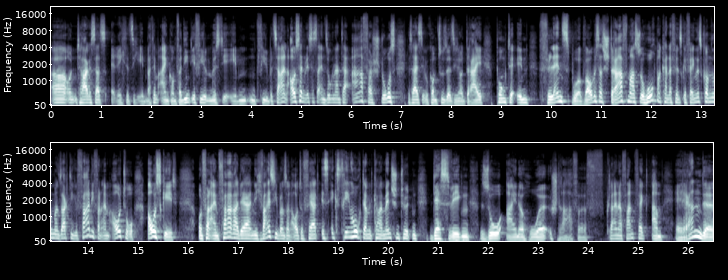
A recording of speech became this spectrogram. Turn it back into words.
äh, und ein Tagessatz richtet sich eben nach dem Einkommen. Verdient ihr viel, müsst ihr eben viel bezahlen. Außerdem ist es ein sogenannter A-Verstoß, das heißt, ihr bekommt zusätzlich noch drei Punkte in Flensburg. Warum ist das Strafmaß so hoch? Man kann dafür ins Gefängnis kommen. Nur man sagt, die Gefahr, die von einem Auto ausgeht und von einem Fahrer, der nicht weiß, wie man so ein Auto fährt, ist extrem hoch. Damit kann man Menschen töten. Deswegen so eine hohe Strafe. Kleiner Fun-Fact am Rande.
